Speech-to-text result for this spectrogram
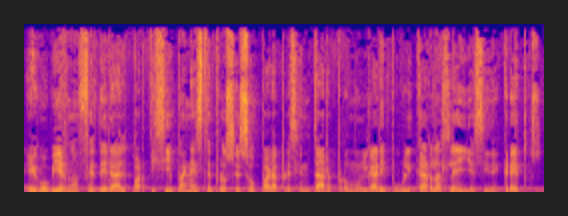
El gobierno federal participa en este proceso para presentar, promulgar y publicar las leyes y decretos.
